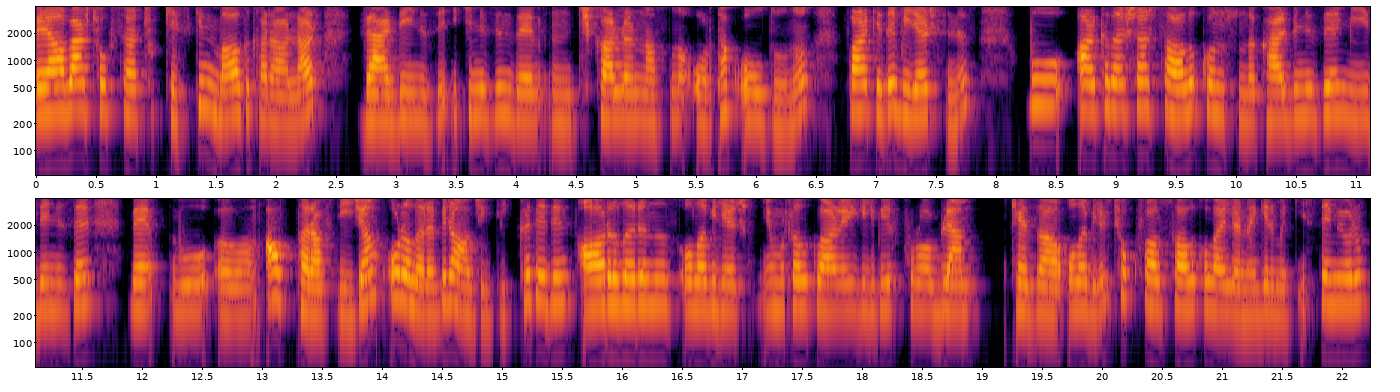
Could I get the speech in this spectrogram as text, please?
beraber çok sert, çok keskin bazı kararlar verdiğinizi, ikinizin de çıkarlarının aslında ortak olduğunu fark edebilirsiniz. Bu arkadaşlar sağlık konusunda kalbinize, midenize ve bu e, alt taraf diyeceğim oralara birazcık dikkat edin. Ağrılarınız olabilir, yumurtalıklarla ilgili bir problem keza olabilir. Çok fazla sağlık olaylarına girmek istemiyorum.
